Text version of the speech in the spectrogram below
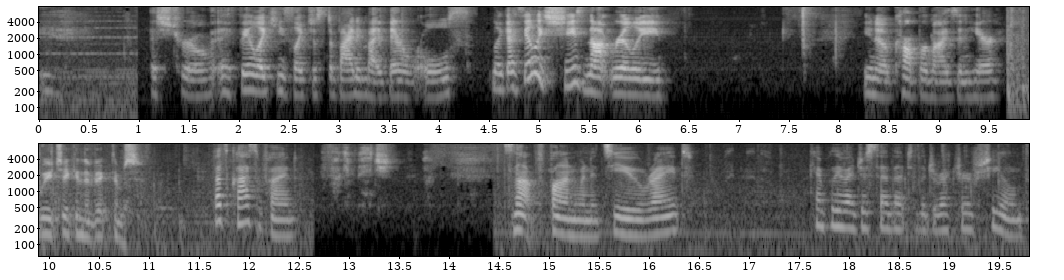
It's true. I feel like he's like just abiding by their rules. Like I feel like she's not really, you know, compromising here. We're taking the victims? That's classified. Fucking bitch. It's not fun when it's you, right? Can't believe I just said that to the director of S.H.I.E.L.D.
